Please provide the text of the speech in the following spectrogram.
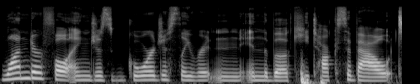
wonderful and just gorgeously written in the book. He talks about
